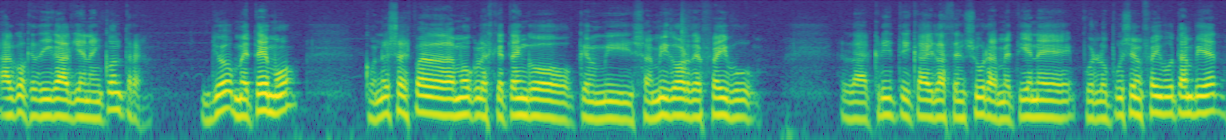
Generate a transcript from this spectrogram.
algo que diga alguien en contra. Yo me temo, con esa espada de Damocles que tengo, que mis amigos de Facebook, la crítica y la censura me tiene, pues lo puse en Facebook también,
